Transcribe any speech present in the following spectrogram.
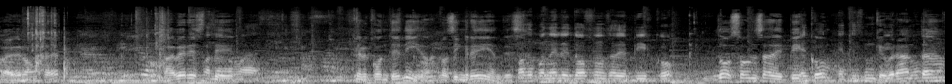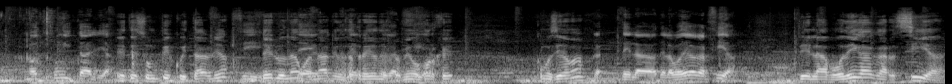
A ver, vamos a ver. A ver este, a, el contenido, los ingredientes. vamos a ponerle dos onzas de pisco. Dos onzas de pisco, Este- este es un quebranta. pisco- No, este es un Italia. Este es un pisco Italia Sí, de Luna Guaná que nos ha traído nuestro amigo. Jorge. ¿Cómo se llama? De la, de la bodega García. De la bodega García.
